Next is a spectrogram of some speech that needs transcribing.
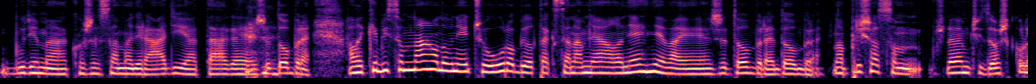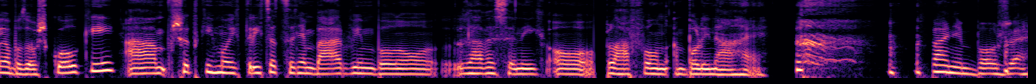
budeme akože sa mať rádi a tak. A ja, že dobre. Ale keby som náhodou niečo urobil, tak sa na mňa ale nehnevaj, že dobre, dobre. No prišla som, už neviem, či zo školy alebo zo škôlky a všetkých mojich 37 barbím bolo zavesených o plafón a boli náhé. Pane Bože.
